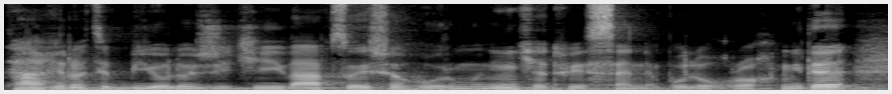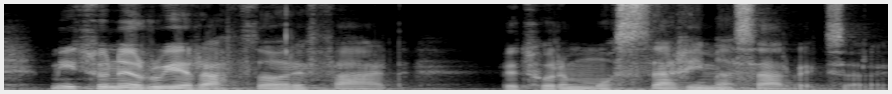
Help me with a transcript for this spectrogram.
تغییرات بیولوژیکی و افزایش هورمونی که توی سن بلوغ رخ میده می‌تونه روی رفتار فرد به طور مستقیم اثر بگذاره.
